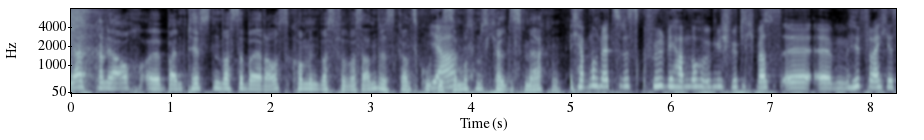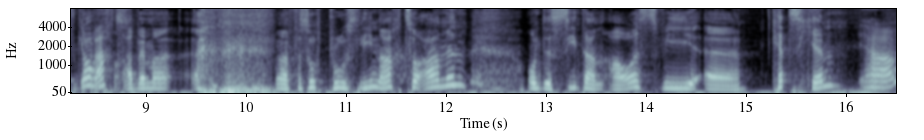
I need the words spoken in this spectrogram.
Ja, es kann ja auch äh, beim Testen was dabei rauskommen, was für was anderes ganz gut ja. ist. Da muss man sich halt das merken. Ich habe noch nicht so das Gefühl, wir haben noch irgendwie wirklich was äh, ähm, Hilfreiches Doch, gebracht. Aber wenn man, äh, man versucht, Bruce Lee nachzuahmen und es sieht dann aus wie äh, Kätzchen, ja.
